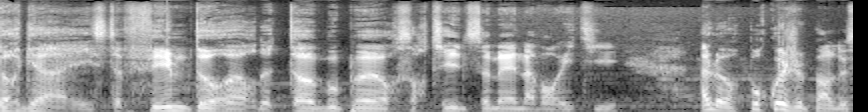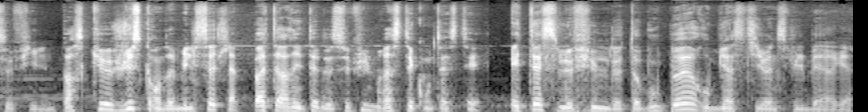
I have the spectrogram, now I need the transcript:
Poltergeist, film d'horreur de Tom Hooper sorti une semaine avant E.T. Alors, pourquoi je parle de ce film? Parce que jusqu'en 2007, la paternité de ce film restait contestée. Était-ce le film de Tom Hooper ou bien Steven Spielberg?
